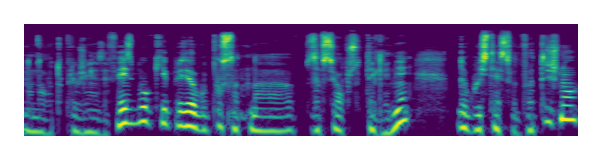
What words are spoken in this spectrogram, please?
на новото приложение за Facebook и преди да го пуснат на, за всеобщо тегляне, да го изтестват вътрешно.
